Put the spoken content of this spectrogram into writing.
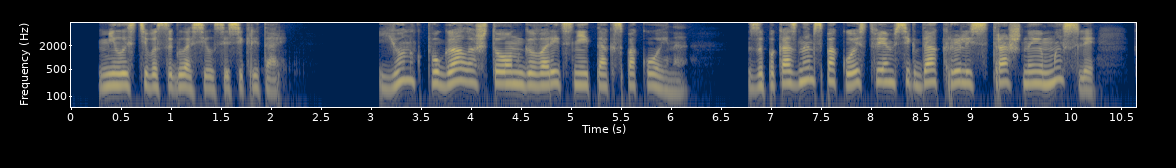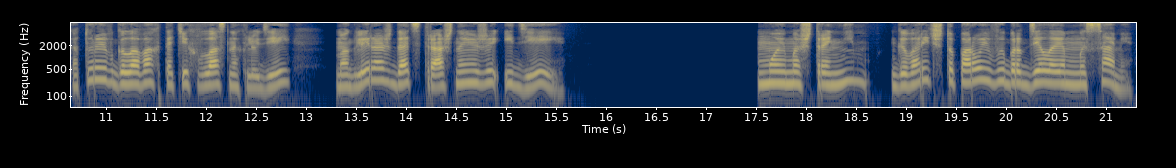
— милостиво согласился секретарь. Йонг пугала, что он говорит с ней так спокойно. За показным спокойствием всегда крылись страшные мысли, которые в головах таких властных людей могли рождать страшные же идеи. Мой Маштраним говорит, что порой выбор делаем мы сами,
